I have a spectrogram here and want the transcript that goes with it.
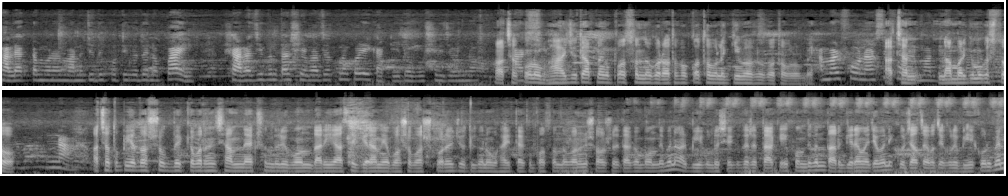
ভালো একটা মনের মানুষ যদি প্রতিবেদনে পাই সারা জীবন তার সেবা যত্ন করেই কাটিয়ে দেবো সেই জন্য আচ্ছা কোনো। ভাই যদি আপনাকে পছন্দ করে অথবা কথা বলে কীভাবে কথা বলবে? আমার ফোন আছে আচ্ছা নাম্বার কি মুখস্থ? না। আচ্ছা তো প্রিয় দর্শক দেখতে পাচ্ছেন সামনে এক সুন্দরী বোন দাঁড়িয়ে আছে গ্রামে বসবাস করে যদি কোনো ভাই তাকে পছন্দ করেন সরাসরি তাকে ফোন দেবেন আর বিয়েগুলো সেক্ষেত্রে তাকে ফোন দেবেন তার গ্রামে যাবেন একটু যাচাই বাছাই করে বিয়ে করবেন।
